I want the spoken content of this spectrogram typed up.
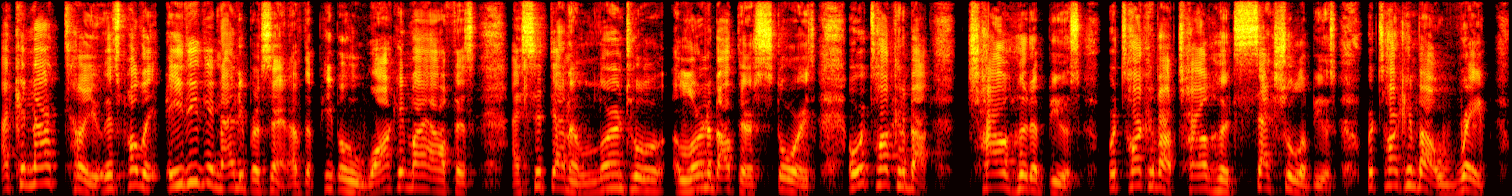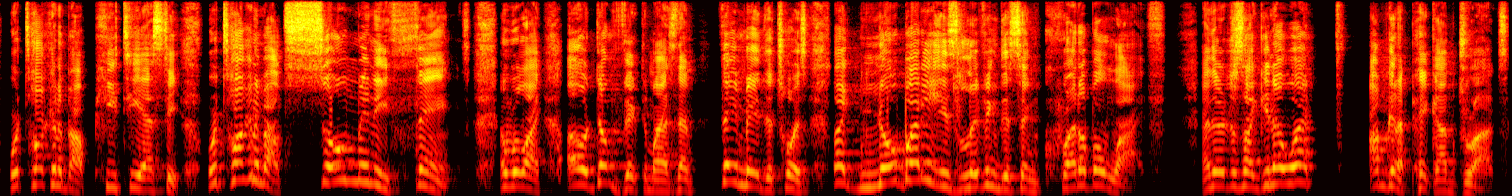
I cannot tell you, it's probably 80 to 90% of the people who walk in my office, I sit down and learn to learn about their stories. And we're talking about childhood abuse, we're talking about childhood sexual abuse, we're talking about rape, we're talking about PTSD, we're talking about so many things. And we're like, oh, don't victimize them, they made the choice. Like, nobody is living this incredible life. And they're just like, you know what? I'm gonna pick up drugs.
